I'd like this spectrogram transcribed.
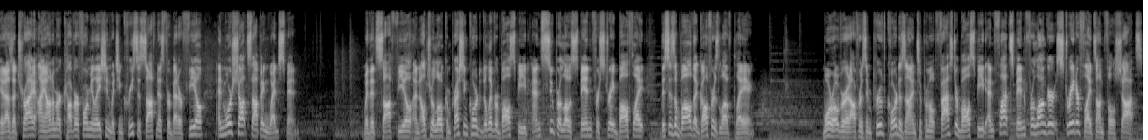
It has a tri-ionomer cover formulation which increases softness for better feel and more shot-stopping wedge spin. With its soft feel, and ultra-low compression core to deliver ball speed, and super low spin for straight ball flight, this is a ball that golfers love playing. Moreover, it offers improved core design to promote faster ball speed and flat spin for longer, straighter flights on full shots.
